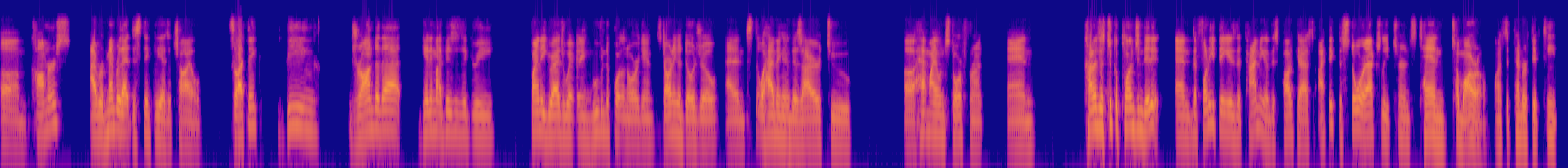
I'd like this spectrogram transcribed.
um, commerce. I remember that distinctly as a child. So I think being drawn to that, getting my business degree, finally graduating, moving to Portland, Oregon, starting a dojo, and still having a desire to uh, have my own storefront and kind of just took a plunge and did it. and the funny thing is the timing of this podcast. I think the store actually turns 10 tomorrow on September 15th.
